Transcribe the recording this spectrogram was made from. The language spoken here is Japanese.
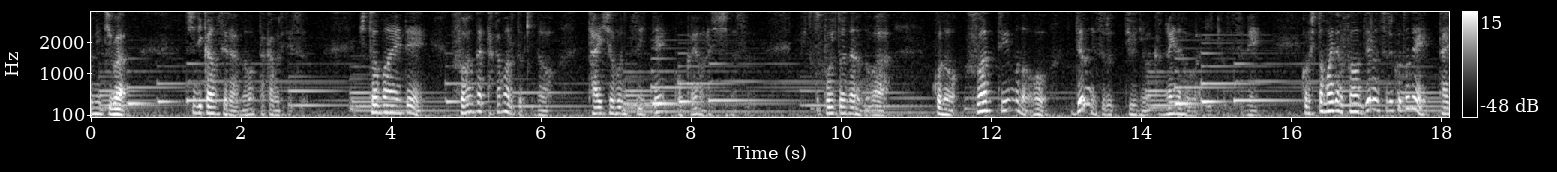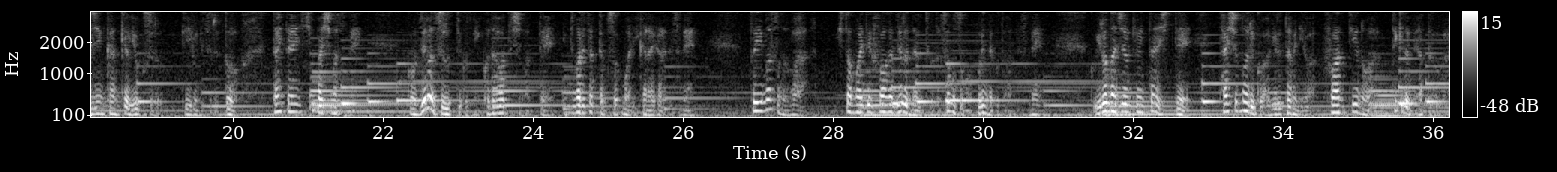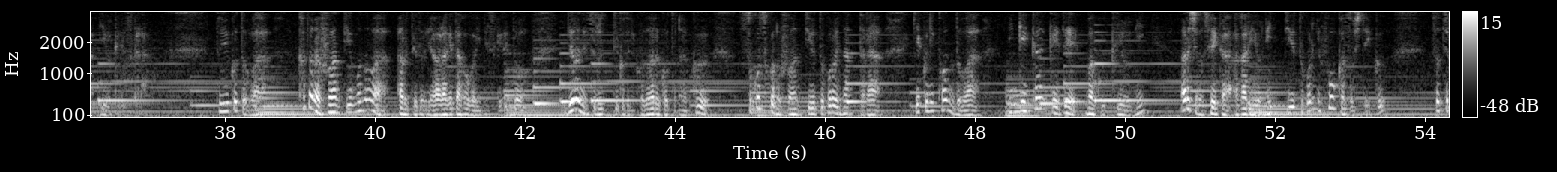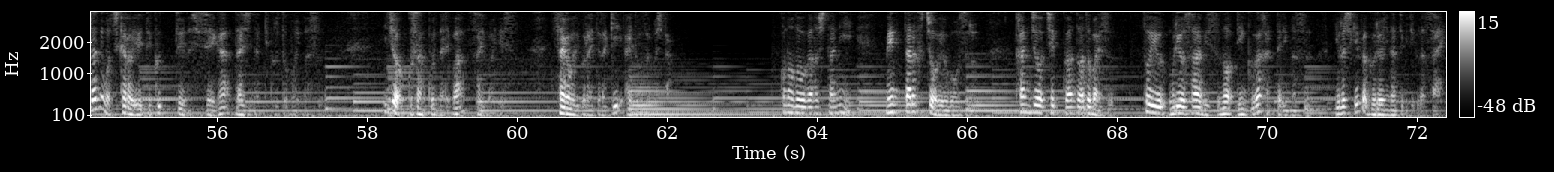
こんにちは。心理カウンセラーの高森です。人前で不安が高まる時の対処法について今回お話しします。一つポイントになるのはこの不安というものをゼロにするっていうふうには考えない方がいいってことですよね。この人前での不安をゼロにすることで対人関係を良くするっていうふうにすると大体失敗しますね。このゼロにするっていうことにこだわってしまっていつまでたってもそこまでいかないからですね。と言いますのは人前で不安がゼロになるということはそもそも無理なことなんですね。いろんな状況に対して対処能力を上げるためには不安っていうのは適度にあった方がいいわけですから。ということは過度な不安っていうものはある程度和らげた方がいいんですけれどゼロにするっていうことにこだわることなくそこそこの不安っていうところになったら逆に今度は人間関係でうまくいくようにある種の成果が上がるようにっていうところにフォーカスをしていく。そちらにも力を入れていくというような姿勢が大事になってくると思います。以上ご参考になれば幸いです。最後までご覧いただきありがとうございました。この動画の下にメンタル不調を予防する感情チェックアドバイスという無料サービスのリンクが貼ってあります。よろしければご利用になってみてください。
